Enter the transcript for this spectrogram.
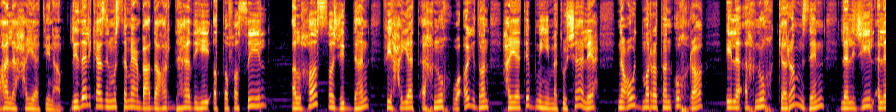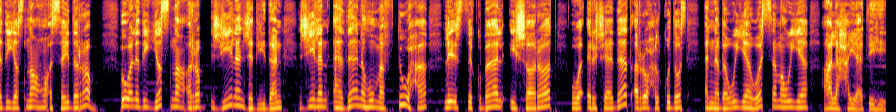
على حياتنا. لذلك عز المستمع بعد عرض هذه التفاصيل الخاصة جدا في حياة أخنوخ وأيضا حياة ابنه متشالح نعود مرة أخرى إلى أخنوخ كرمز للجيل الذي يصنعه السيد الرب. هو الذي يصنع الرب جيلا جديدا جيلا آذانه مفتوحة لاستقبال إشارات وإرشادات الروح القدس النبوية والسماوية على حياته.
